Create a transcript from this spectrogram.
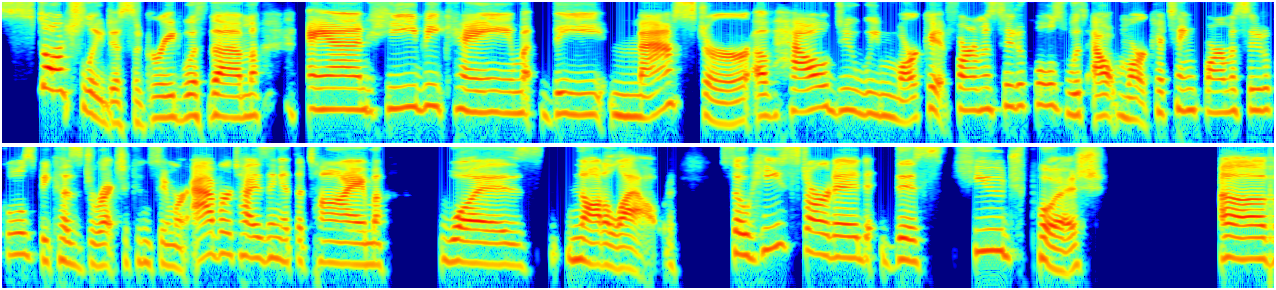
staunchly disagreed with them and he became the master of how do we market pharmaceuticals without marketing pharmaceuticals because direct to consumer advertising at the time was not allowed so he started this huge push of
